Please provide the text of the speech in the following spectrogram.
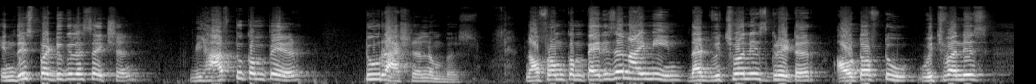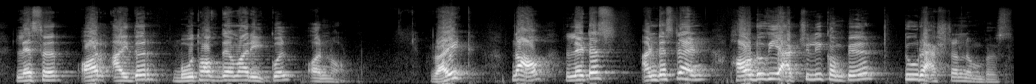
in this particular section we have to compare two rational numbers. Now from comparison I mean that which one is greater out of two, which one is lesser or either both of them are equal or not. Right? Now let us understand how do we actually compare two rational numbers.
